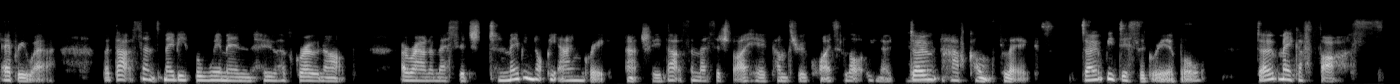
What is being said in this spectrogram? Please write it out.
everywhere. But that sense, maybe for women who have grown up around a message to maybe not be angry actually. That's a message that i hear come through quite a lot you know don't have conflict. Don't be disagreeable. Don't make a fuss.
